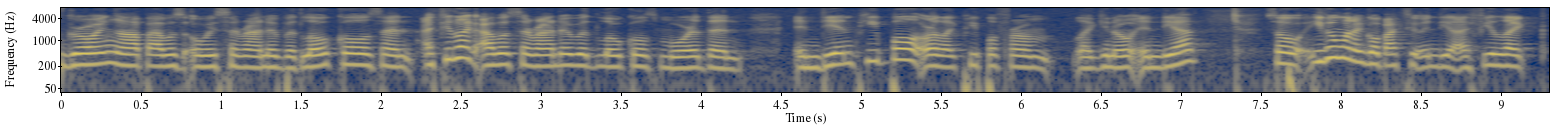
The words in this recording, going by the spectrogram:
growing up, I was always surrounded with locals, and I feel like I was surrounded with locals more than Indian people or like people from like, you know, India. So even when I go back to India, I feel like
